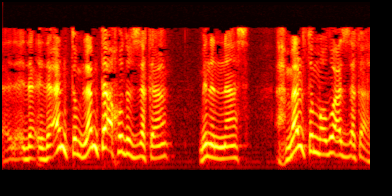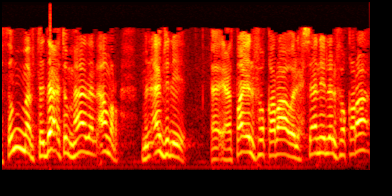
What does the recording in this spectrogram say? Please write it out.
إذا, أنتم لم تأخذوا الزكاة من الناس أهملتم موضوع الزكاة ثم ابتدعتم هذا الأمر من أجل إعطاء الفقراء والإحسان إلى الفقراء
